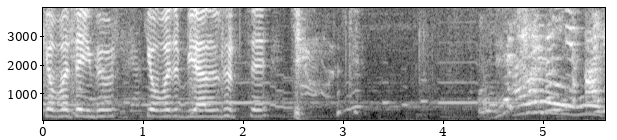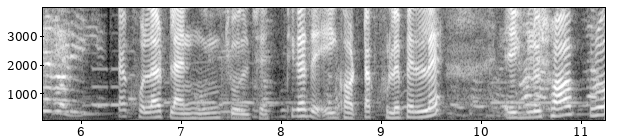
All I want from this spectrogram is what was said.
কেউ বলছে ইঁদুর কেউ বলছে বিড়াল ধরছে কেউ বলছে একটা খোলার প্ল্যানিং চলছে ঠিক আছে? এই ঘরটা খুলে ফেললে এইগুলো সব পুরো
